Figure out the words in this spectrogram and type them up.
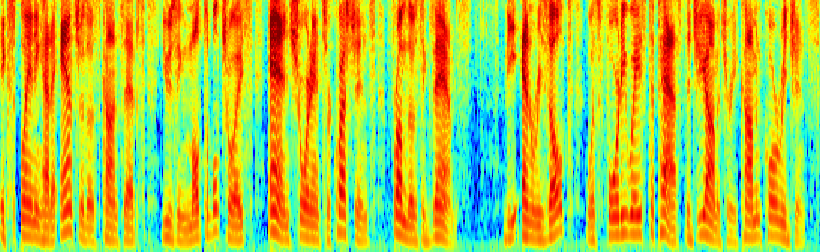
explaining how to answer those concepts using multiple choice and short answer questions from those exams. The end result was 40 ways to pass the Geometry Common Core Regents.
